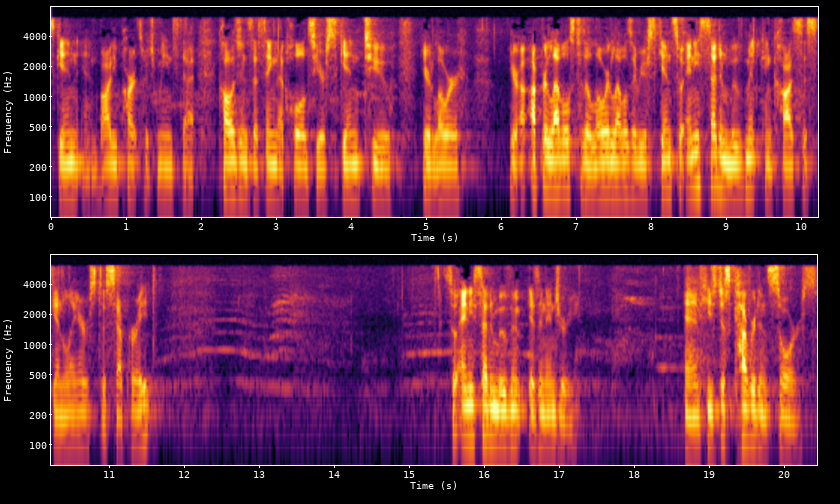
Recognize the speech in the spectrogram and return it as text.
skin and body parts, which means that collagen is the thing that holds your skin to your lower, your upper levels to the lower levels of your skin. So any sudden movement can cause his skin layers to separate. So any sudden movement is an injury. And he's just covered in sores.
